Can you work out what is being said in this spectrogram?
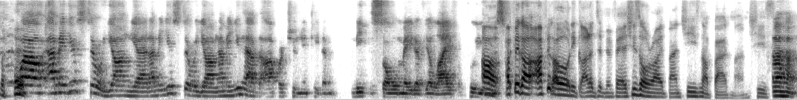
well, I mean, you're still young yet. I mean, you're still young. I mean, you have the opportunity to meet the soulmate of your life, of who you Oh, I think I, I think I already got it to be fair. She's all right, man. She's not bad, man. She's Uh-huh.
